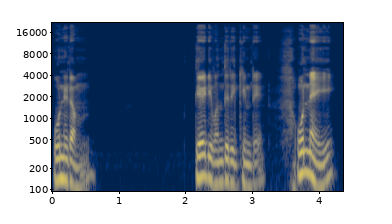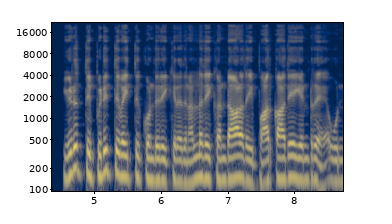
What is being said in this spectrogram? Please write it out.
உன்னிடம் தேடி வந்திருக்கின்றேன். உன்னை இழுத்து பிடித்து வைத்து கொண்டிருக்கிறது நல்லதை கண்டால் அதை பார்க்காதே என்று உன்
